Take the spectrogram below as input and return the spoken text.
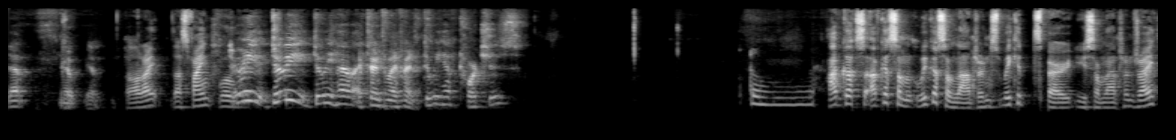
Yep. Yep. Yep. all right, that's fine. Well, Do we do we do we have? I turn to my friends. Do we have torches? Um, I've got s- I've got some we've got some lanterns. We could spare you some lanterns, right?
